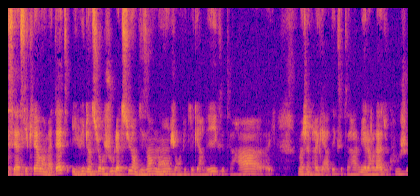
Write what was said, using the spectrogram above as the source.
c'est assez clair dans ma tête. Et lui, bien sûr, joue là-dessus en disant non, j'ai envie de le garder, etc moi j'aimerais garder, etc. Mais alors là, du coup, je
